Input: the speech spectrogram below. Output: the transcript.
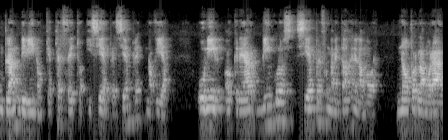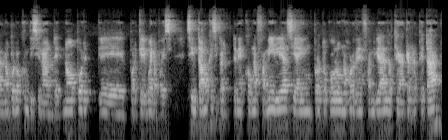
un plan divino que es perfecto y siempre, siempre nos guía. Unir o crear vínculos siempre fundamentados en el amor, no por la moral, no por los condicionantes, no porque, porque bueno, pues sintamos que si pertenezco a una familia, si hay un protocolo, unos órdenes familiares, los tenga que respetar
